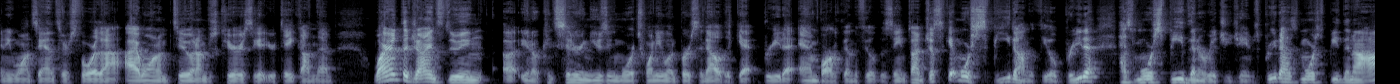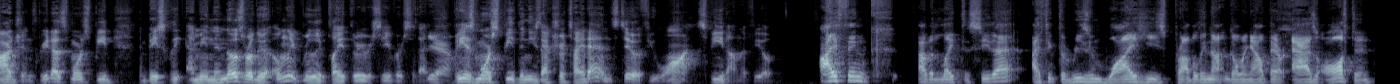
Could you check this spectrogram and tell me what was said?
and he wants answers for that? I want him too. And I'm just curious to get your take on them. Why aren't the Giants doing, uh, you know, considering using more 21 personnel to get Breida and Barkley on the field at the same time, just to get more speed on the field? Breida has more speed than a Richie James. Breida has more speed than a Hodgins. Breida has more speed than basically, I mean, and those were the only really played three receivers today. Yeah. But he has more speed than these extra tight ends too. If you want speed on the field, I think I would like to see that. I think the reason why he's probably not going out there as often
